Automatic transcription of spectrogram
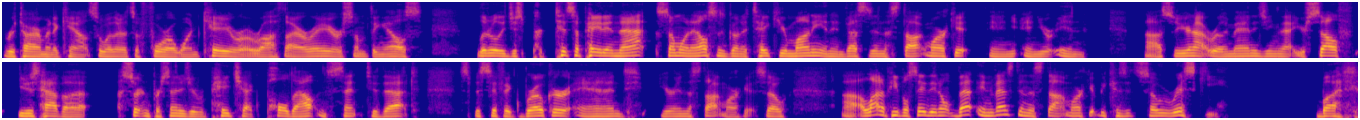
retirement account. So whether it's a 401k or a Roth IRA or something else, literally just participate in that. Someone else is going to take your money and invest it in the stock market and, and you're in. Uh, so you're not really managing that yourself. You just have a, a certain percentage of your paycheck pulled out and sent to that specific broker, and you're in the stock market. So, uh, a lot of people say they don't bet, invest in the stock market because it's so risky. But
